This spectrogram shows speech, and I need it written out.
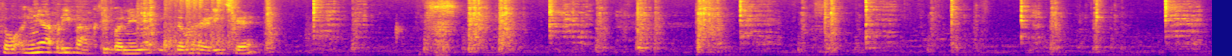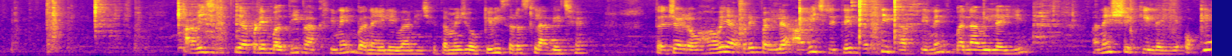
તો અહીંયા આપણી ભાખરી બનીને એકદમ રેડી છે. આવી જ રીતે આપણે બધી ભાખરીને બનાવી લેવાની છે. તમે જો કેવી સરસ લાગે છે. તો ચલો, હવે આપણે પહેલાં આવી જ રીતે બધી ભાખરીને બનાવી લઈએ અને શેકી લઈએ, ઓકે?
